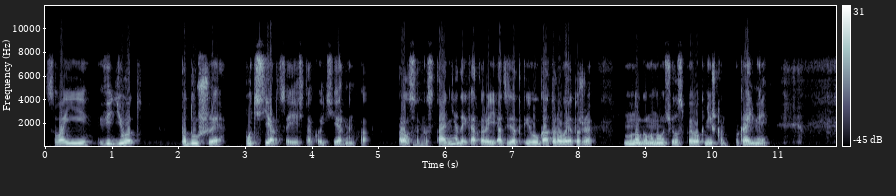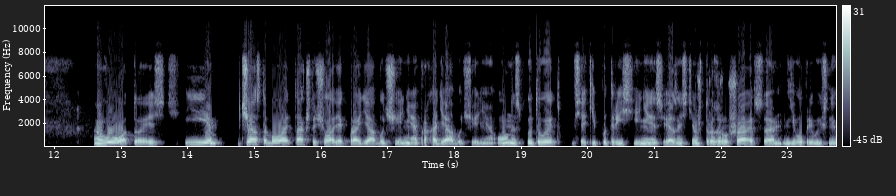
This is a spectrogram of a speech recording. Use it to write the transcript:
свои, ведет по душе. Путь сердца есть такой термин. Карлса Кастанеды, который, у которого я тоже многому научился по его книжкам, по крайней мере. Вот, то есть, и часто бывает так, что человек, пройдя обучение, проходя обучение, он испытывает всякие потрясения, связанные с тем, что разрушается его привычный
